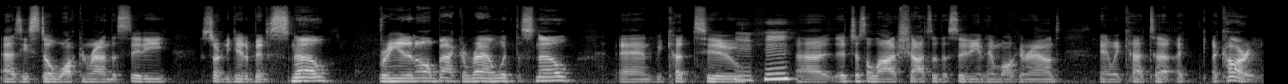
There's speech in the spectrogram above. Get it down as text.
as he's still walking around the city, starting to get a bit of snow, bringing it all back around with the snow. And we cut to mm-hmm. uh, it's just a lot of shots of the city and him walking around. And we cut to Akari.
